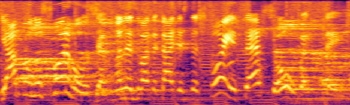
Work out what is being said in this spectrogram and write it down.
як воно створювалося. Мене звати Катя Сташко, і це шоу бекстейдж.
